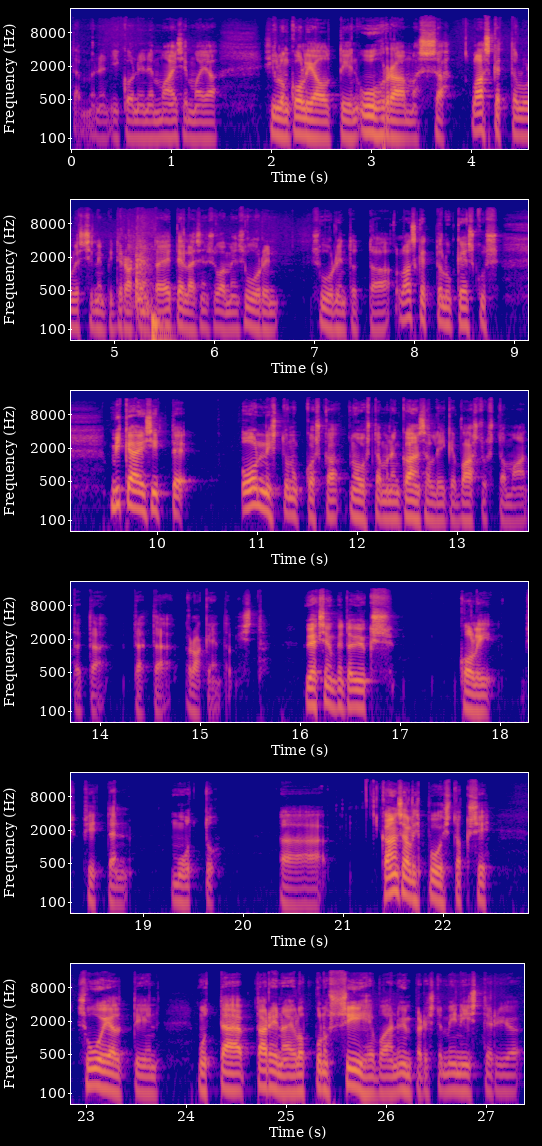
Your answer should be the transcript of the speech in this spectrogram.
tämmöinen ikoninen maisema ja silloin kolia oltiin uhraamassa laskettelulle, sinne piti rakentaa eteläisen Suomen suurin, suurin tota, laskettelukeskus, mikä ei sitten onnistunut, koska nousi tämmöinen kansanliike vastustamaan tätä, tätä rakentamista. 91 koli sitten muuttu ää, kansallispuistoksi, suojeltiin, mutta tämä tarina ei loppunut siihen, vaan ympäristöministeriö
